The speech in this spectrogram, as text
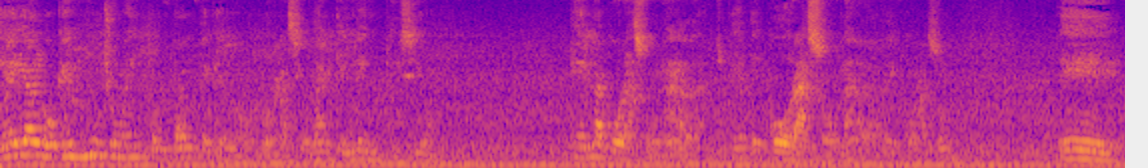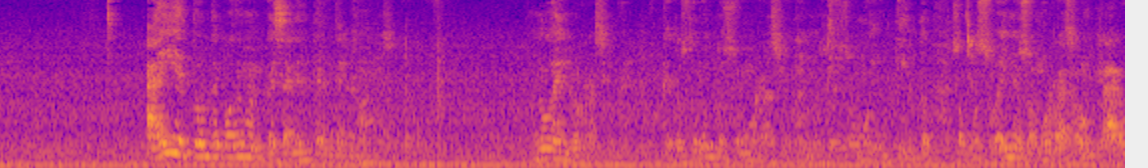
Y hay algo que es mucho más importante que lo, racional, que es la intuición, que es la corazonada. Fíjate, corazonada de corazón. Eh, ahí es donde podemos empezar a entendernos a. No es lo racional, porque nosotros no somos racionales, nosotros somos instintos, somos sueños, somos razón, claro,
